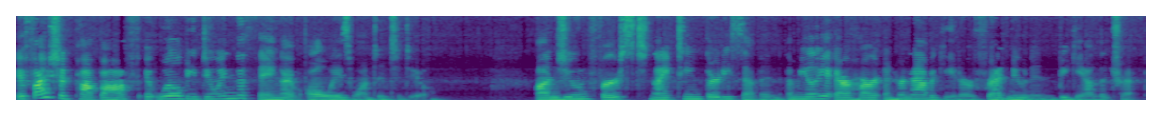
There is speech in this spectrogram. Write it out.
If I should pop off, it will be doing the thing I've always wanted to do. On June 1, 1937, Amelia Earhart and her navigator, Fred Noonan, began the trip.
